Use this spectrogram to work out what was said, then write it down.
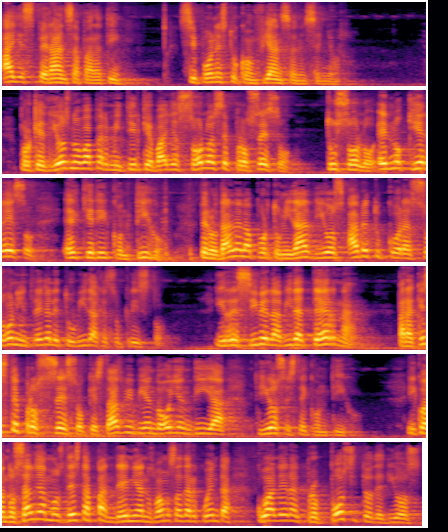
hay esperanza para ti si pones tu confianza en el Señor. Porque Dios no va a permitir que vayas solo a ese proceso, tú solo. Él no quiere eso, Él quiere ir contigo. Pero dale la oportunidad, Dios, abre tu corazón y entrégale tu vida a Jesucristo. Y recibe la vida eterna para que este proceso que estás viviendo hoy en día, Dios esté contigo. Y cuando salgamos de esta pandemia nos vamos a dar cuenta cuál era el propósito de Dios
